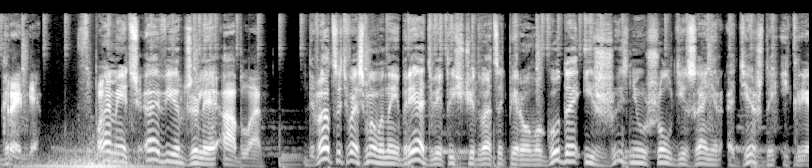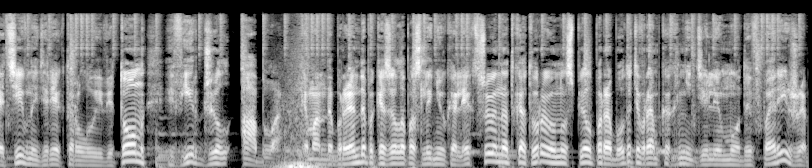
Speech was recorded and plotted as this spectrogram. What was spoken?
Грэмми. В память о Вирджиле Абло. 28 ноября 2021 года из жизни ушел дизайнер одежды и креативный директор Louis Vuitton Вирджил Абло. Команда бренда показала последнюю коллекцию, над которой он успел поработать в рамках недели моды в Париже.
